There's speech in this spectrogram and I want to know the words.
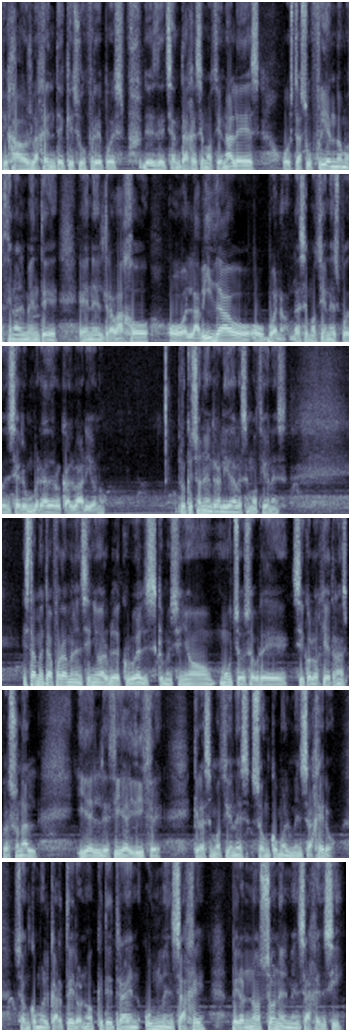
Fijaos la gente que sufre pues desde chantajes emocionales o está sufriendo emocionalmente en el trabajo o en la vida o, bueno, las emociones pueden ser un verdadero calvario, ¿no? Lo que son en realidad las emociones. Esta metáfora me la enseñó Arbel Cruels, que me enseñó mucho sobre psicología transpersonal, y él decía y dice que las emociones son como el mensajero, son como el cartero, ¿no? que te traen un mensaje, pero no son el mensaje en sí.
